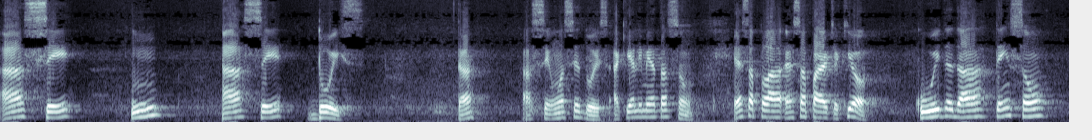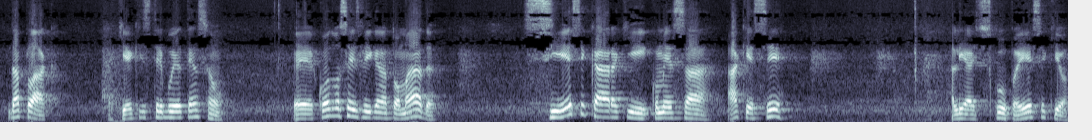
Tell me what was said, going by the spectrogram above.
AC1, AC2. Tá? AC1, AC2. Aqui é alimentação. Essa, essa parte aqui, ó, cuida da tensão da placa. Aqui é que distribui a tensão. É, quando vocês ligam na tomada, se esse cara aqui começar a aquecer, aliás, desculpa, esse aqui, ó,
